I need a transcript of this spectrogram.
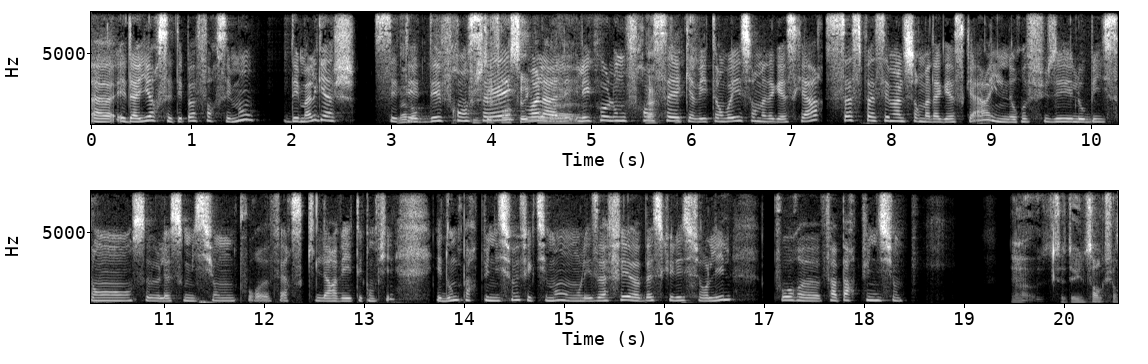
Euh, et d'ailleurs, c'était pas forcément des malgaches. C'était des Français, voilà, les, colons français qui avaient été envoyés sur Madagascar. Ça se passait mal sur Madagascar. Ils refusaient l'obéissance, euh, la soumission pour euh, faire ce qui leur avait été confié. Et donc, par punition, effectivement, on les a fait basculer sur l'île pour, enfin, par punition. Ah, c'était une sanction.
